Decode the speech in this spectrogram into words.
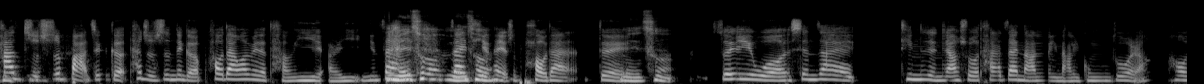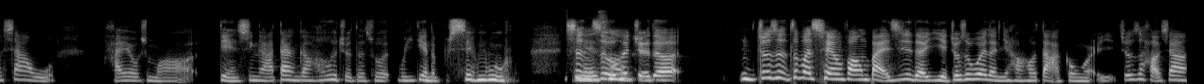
他只是把这个，他只是那个炮弹外面的糖衣而已。你 再没错，再甜，它也是炮弹。对，没错，所以我现在听人家说他在哪里哪里工作，然后下午还有什么点心啊、蛋糕，我会觉得说我一点都不羡慕，甚至我会觉得，嗯，就是这么千方百计的，也就是为了你好好打工而已，就是好像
